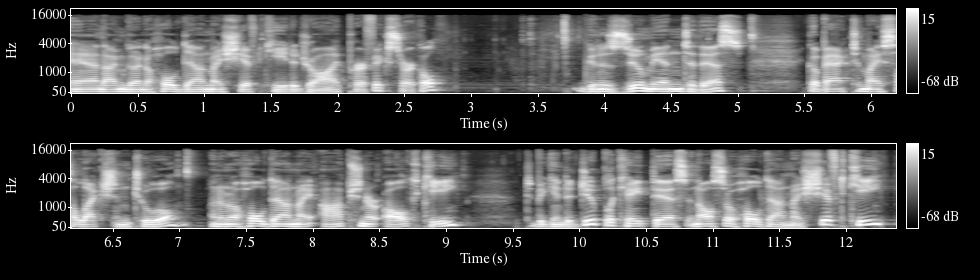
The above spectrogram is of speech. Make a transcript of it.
and I'm going to hold down my Shift key to draw a perfect circle. I'm going to zoom into this, go back to my selection tool, and I'm going to hold down my Option or Alt key to begin to duplicate this and also hold down my Shift key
